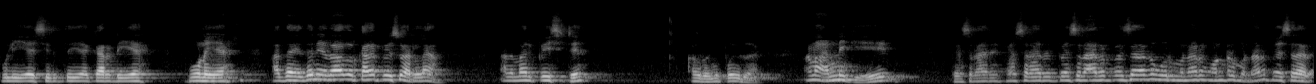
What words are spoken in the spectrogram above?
புளியை சிறுத்தையை கரடியை பூனையை அதை இதுன்னு ஏதாவது ஒரு கதை பேசுவார்ல. அந்த மாதிரி பேசிட்டு அவர் வந்து போயிடுவார். ஆனால் அன்னைக்கு பேசுகிறாரு பேசுகிறாரு பேசுகிறாரு பேசுகிறாரு ஒரு மணி நேரம் ஒன்றரை மணி நேரம் பேசுகிறாரு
